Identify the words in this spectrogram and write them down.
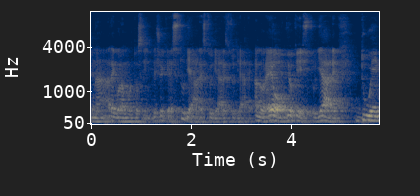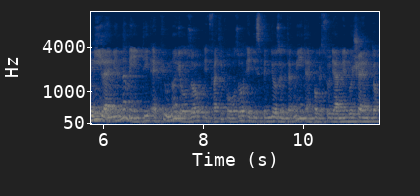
una regola molto semplice che è studiare, studiare, studiare. Allora è ovvio che studiare 2000 emendamenti è più noioso e faticoso e dispendioso in termini di tempo che studiarne 200.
